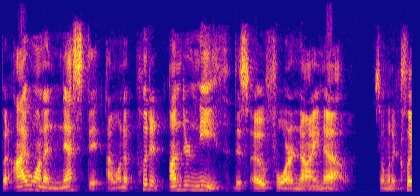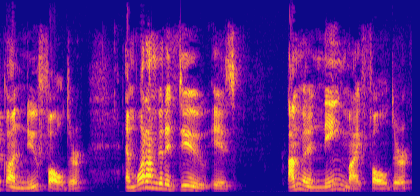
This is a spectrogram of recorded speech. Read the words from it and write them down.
but I want to nest it. I want to put it underneath this 0490. So I'm going to click on New Folder. And what I'm going to do is I'm going to name my folder.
